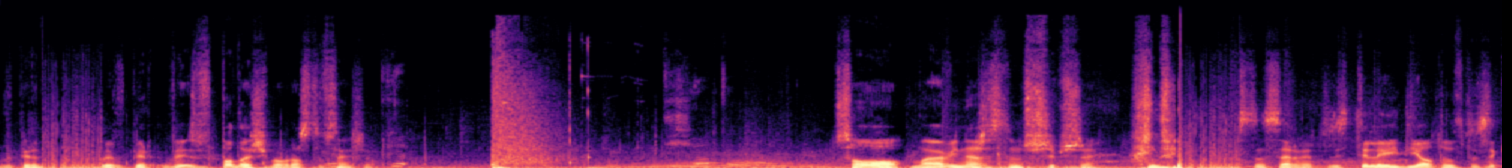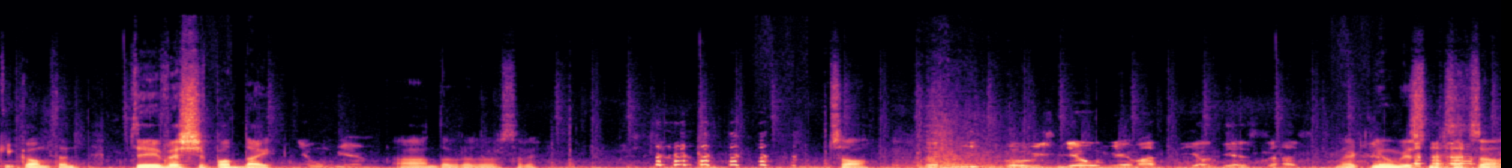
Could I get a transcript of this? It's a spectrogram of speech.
Wypier... Wypier... Wy... Podaj się po prostu, w sensie. idioto. Co? Moja wina, że jestem szybszy. Jest ten serwer, to jest tyle idiotów, to jest taki content. Ty, weź się poddaj. Nie umiem. A, dobra, dobra, sorry. Co? To nic mówisz, nie umiem, a ty odjeżdżasz. No jak nie umiesz, no to co?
